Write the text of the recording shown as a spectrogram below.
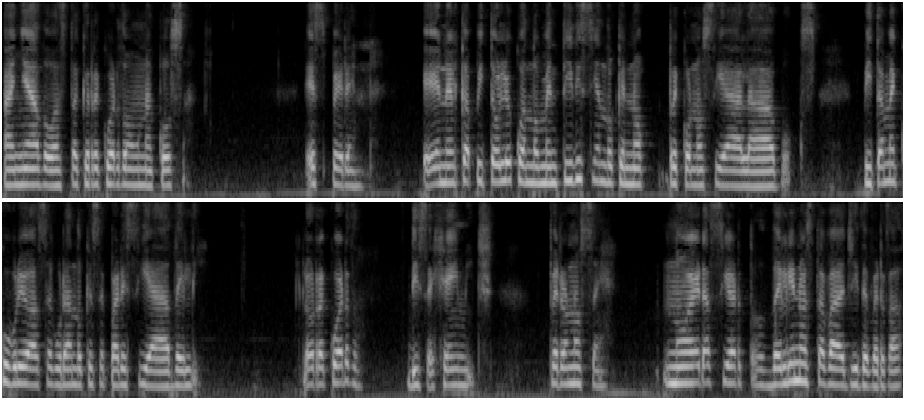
Añado hasta que recuerdo una cosa. Esperen. En el Capitolio, cuando mentí diciendo que no reconocía a la Avox, Pita me cubrió asegurando que se parecía a Deli. Lo recuerdo, dice Hamish, pero no sé. No era cierto. Deli no estaba allí de verdad.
